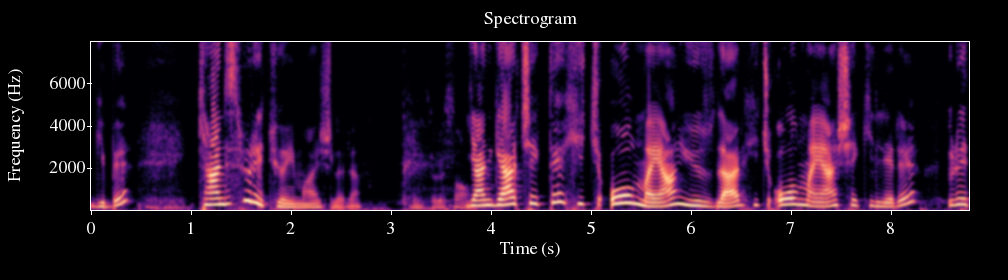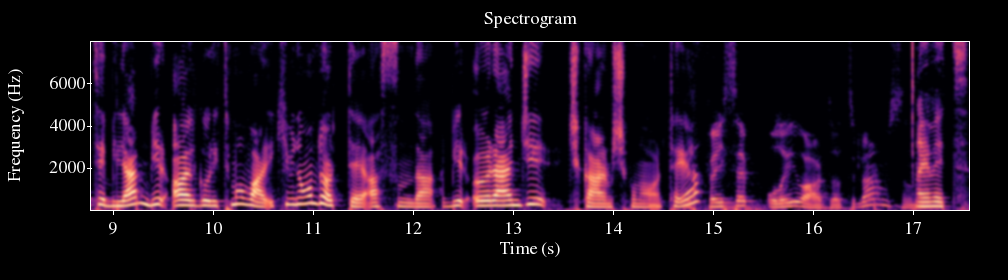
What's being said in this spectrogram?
gibi kendisi üretiyor imajları. Enteresan. Yani gerçekte hiç olmayan yüzler, hiç olmayan şekilleri üretebilen bir algoritma var. 2014'te aslında bir öğrenci çıkarmış bunu ortaya. FaceApp olayı vardı hatırlar mısınız? Evet,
